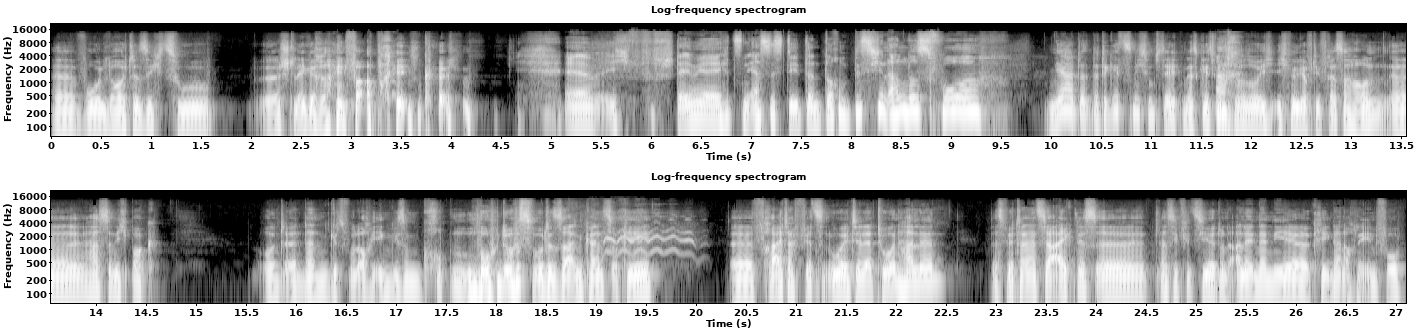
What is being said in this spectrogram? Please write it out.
äh, wo Leute sich zu äh, Schlägereien verabreden können. Äh, ich stelle mir jetzt ein erstes Date dann doch ein bisschen anders vor. Ja, da, da geht's nicht ums Daten, es geht wirklich nur so, ich, ich will dir auf die Fresse hauen, äh, hast du nicht Bock. Und äh, dann gibt's wohl auch irgendwie so einen Gruppenmodus, wo du sagen kannst, okay, äh, Freitag 14 Uhr hinter der Turnhalle. Das wird dann als Ereignis äh, klassifiziert und alle in der Nähe kriegen dann auch eine Info.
